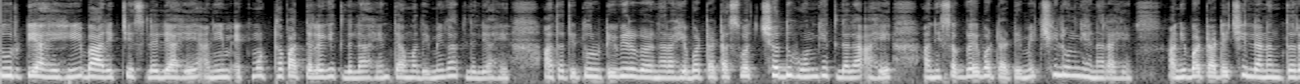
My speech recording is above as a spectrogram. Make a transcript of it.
तुरटी आहे ही बारीक चेचलेली आहे आणि एक मोठं पातेलं घेतलेलं आहे आणि त्यामध्ये मी घातलेली आहे. आता ती तुरटी विरघळणार आहे. बटाटा स्वच्छ धुवून घेतलेला आहे आणि सगळे बटाटे मी छिलून घेणार आहे. आणि बटाटे छिलल्यानंतर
